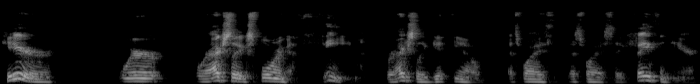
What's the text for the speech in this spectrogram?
Here, we're we're actually exploring a theme. We're actually get you know that's why I, that's why I say faith in here.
